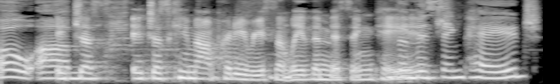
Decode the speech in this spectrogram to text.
Oh, um, it just it just came out pretty recently. The missing page. The missing page.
